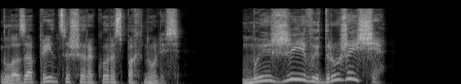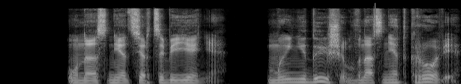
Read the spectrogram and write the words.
Глаза принца широко распахнулись. «Мы живы, дружище!» «У нас нет сердцебиения. Мы не дышим, в нас нет крови.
